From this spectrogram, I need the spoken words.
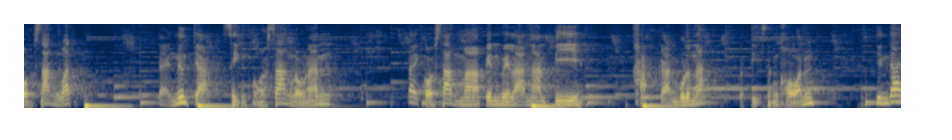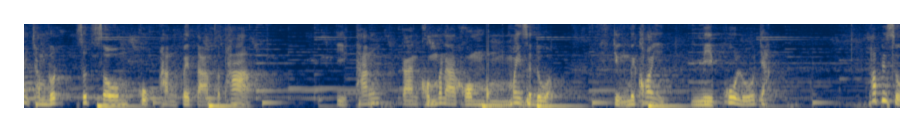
ก่อสร้างวัด แต่เนื่องจากสิ่งก่อสร้างเหล่านั้น ได้ก่อสร้างมาเป็นเวลานานปีขาดการบูรณะปฏิสังขรณ์จึงได้ชำรุดสุดโทรมผุพังไปตามสภาพ อีกทั้งการคมนาคมไม่สะดวก จึงไม่ค่อยมีผู้รู้จัก พระภิกษุ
